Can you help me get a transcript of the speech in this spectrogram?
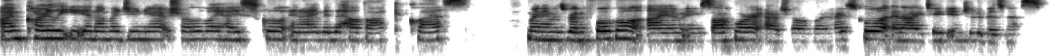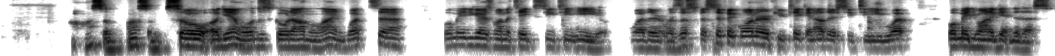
I'm Carly Eaton. I'm a junior at Charlevoix High School, and I'm in the Health Oc class. My name is Brenda Fogle. I am a sophomore at Charlevoix High School, and I take Intro to Business. Awesome, awesome. So again, we'll just go down the line. What uh, what made you guys want to take CTE? Whether it was a specific one or if you've taken other CTE, what what made you want to get into this?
